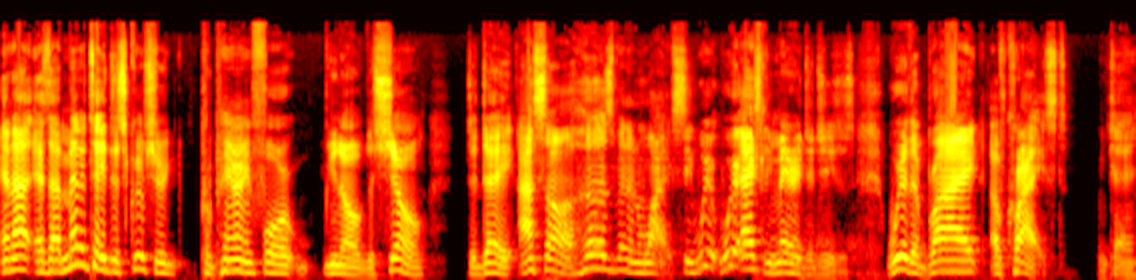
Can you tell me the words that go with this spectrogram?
And I as I meditated the scripture preparing for, you know, the show today, I saw a husband and wife. See, we're we're actually married to Jesus. We're the bride of Christ. Okay.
